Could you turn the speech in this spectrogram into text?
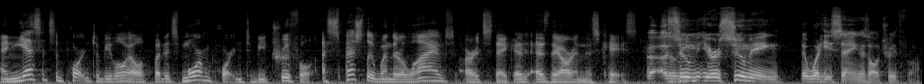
And yes, it's important to be loyal, but it's more important to be truthful, especially when their lives are at stake, as, as they are in this case. Uh, so assume, he, you're assuming that what he's saying is all truthful.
